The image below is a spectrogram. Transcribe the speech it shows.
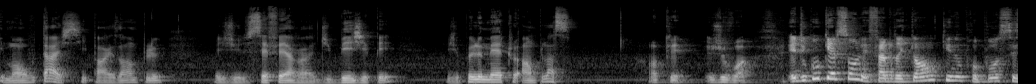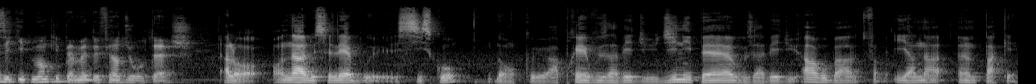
et mon routage. Si par exemple, je sais faire euh, du BGP, je peux le mettre en place. Ok, je vois. Et du coup, quels sont les fabricants qui nous proposent ces équipements qui permettent de faire du routage? Alors, on a le célèbre Cisco donc euh, après, vous avez du Juniper, vous avez du Aruba, enfin, il y en a un paquet.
